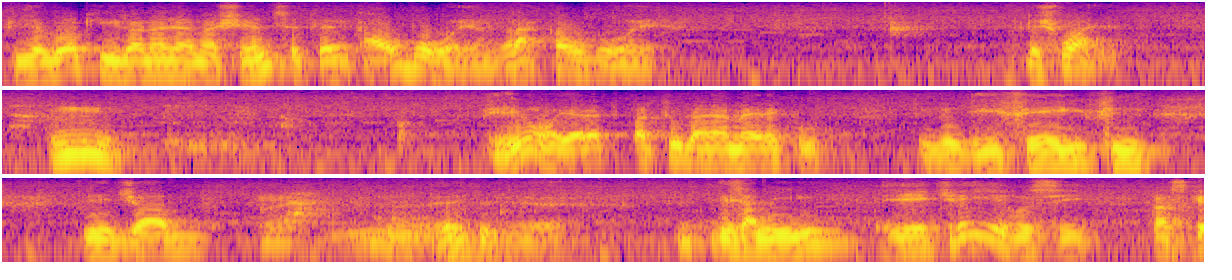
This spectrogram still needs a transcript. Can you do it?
Puis le gars qui donnait la machine, c'était un cowboy, un grand cowboy. De cheval. Hmm. Puis on y allait partout dans l'Amérique où il y avait des filles, puis des jobs, ouais. des amis. Et écrire aussi. Parce que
